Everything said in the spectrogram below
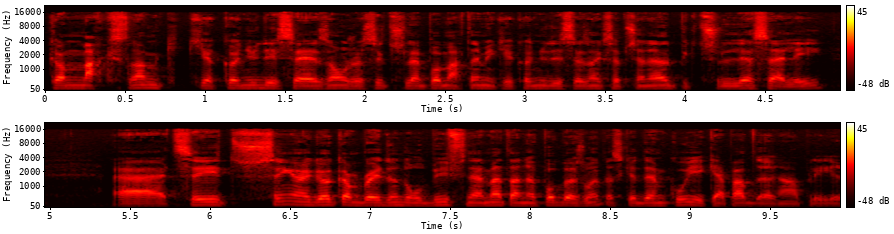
comme Mark Strom qui, a connu des saisons, je sais que tu l'aimes pas Martin, mais qui a connu des saisons exceptionnelles puis que tu le laisses aller. Euh, tu signes un gars comme Braden Oldby, finalement, tu n'en as pas besoin parce que Demko il est capable de remplir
